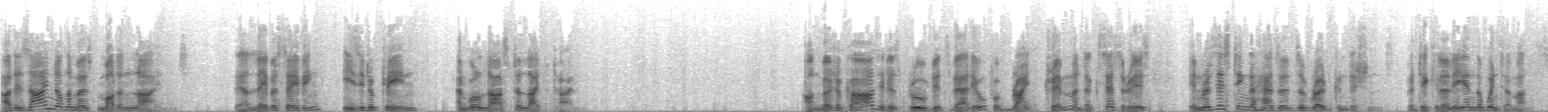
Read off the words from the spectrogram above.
are designed on the most modern lines. They are labor-saving, easy to clean, and will last a lifetime. On motor cars, it has proved its value for bright trim and accessories in resisting the hazards of road conditions, particularly in the winter months.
